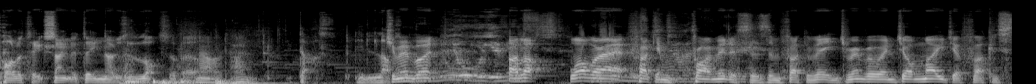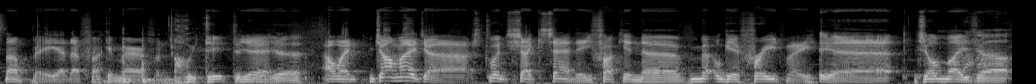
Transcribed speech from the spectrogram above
Politics, something that Dean knows lots about. No, I don't. He does. He loves Do you remember when, I like, while we're at fucking prime ministers and fucking things, do you remember when John Major fucking snubbed me at that fucking marathon? Oh, he did, didn't Yeah. he? Yeah. I went, John Major, went to shake his hand, he fucking uh, Metal Gear freed me. Yeah, John Major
